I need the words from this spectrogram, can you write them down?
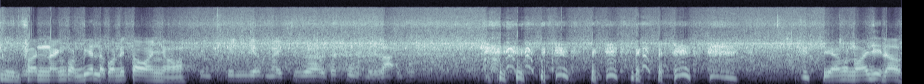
Nhìn phân anh còn biết là con đấy to hay nhỏ. Kinh, kinh nghiệm ngày xưa các cụ để lại thôi thì em có nói gì đâu.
